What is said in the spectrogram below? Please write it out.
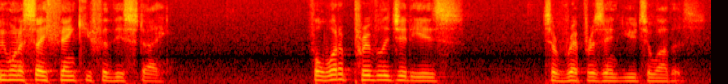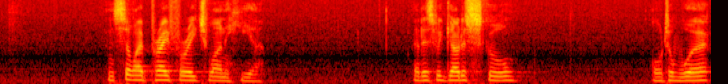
we want to say thank you for this day, for what a privilege it is to represent you to others. And so I pray for each one here that as we go to school or to work,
